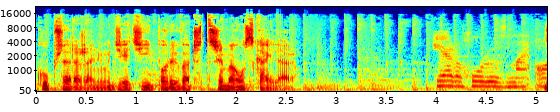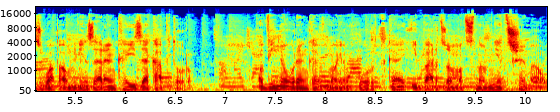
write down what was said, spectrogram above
Ku przerażeniu dzieci porywacz trzymał Skylar. Złapał mnie za rękę i za kaptur. Owinął rękę w moją kurtkę i bardzo mocno mnie trzymał.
